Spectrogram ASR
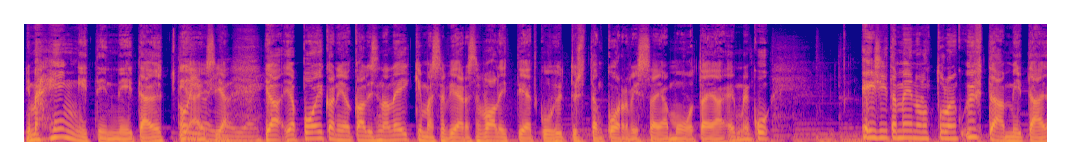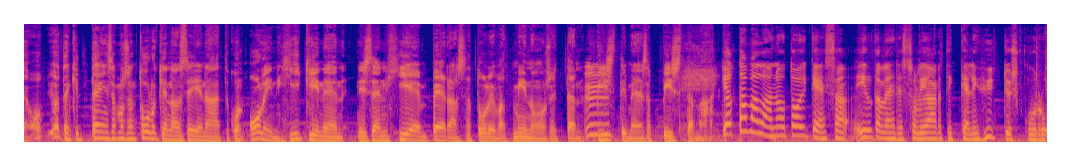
niin mä hengitin niitä öttiäisiä. Oi, oi, oi, oi. Ja, ja poikani, joka oli siinä leikkimässä vieressä, valitti, että kun hytty sitten korvissa ja muuta. Ja niin kuin, ei siitä meinannut tulla niinku yhtään mitään. Ja jotenkin tein semmoisen tulkinnan siinä, että kun olin hikinen, niin sen hien perässä tulivat minuun sitten mm. pistimeensä pistämään. Joo, tavallaan oot oikeassa. Iltalehdessä oli artikkeli hyttyskuru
